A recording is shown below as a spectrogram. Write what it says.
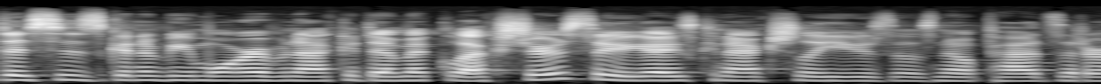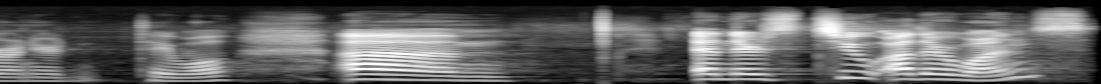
this is going to be more of an academic lecture, so you guys can actually use those notepads that are on your table. Um, and there's two other ones.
